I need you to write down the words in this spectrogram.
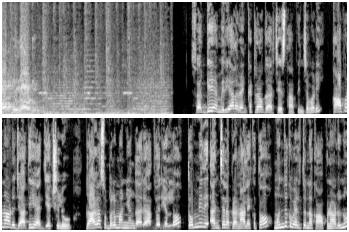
కాపునాడు. స్వర్గీయ మిర్యాల వెంకట్రావు గారిచే స్థాపించబడి కాపునాడు జాతీయ అధ్యక్షులు గాళ్ళ సుబ్రహ్మణ్యం గారి ఆధ్వర్యంలో తొమ్మిది అంచెల ప్రణాళికతో ముందుకు వెళ్తున్న కాపునాడును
